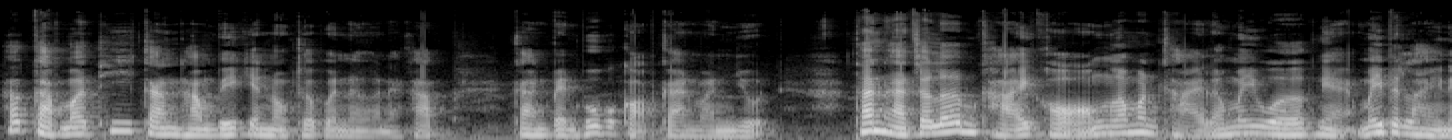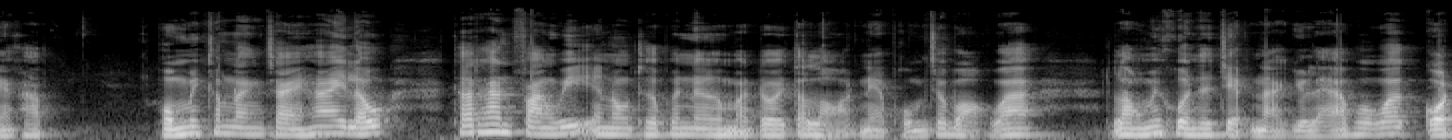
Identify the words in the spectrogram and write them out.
ถ้ากลับมาที่การทำ weekend entrepreneur นะครับ การเป็นผู้ประกอบการวันหยุด ท่านอาจจะเริ่มขายของแล้วมันขายแล้วไม่ work เนี่ยไม่เป็นไรนะครับ ผมเป็นกำลังใจให้แล้ว ถ้าท่านฟัง weekend entrepreneur มาโดยตลอดเนี่ยผมจะบอกว่าเราไม่ควรจะเจ็บหนักอยู่แล้ว เพราะว่ากฎ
